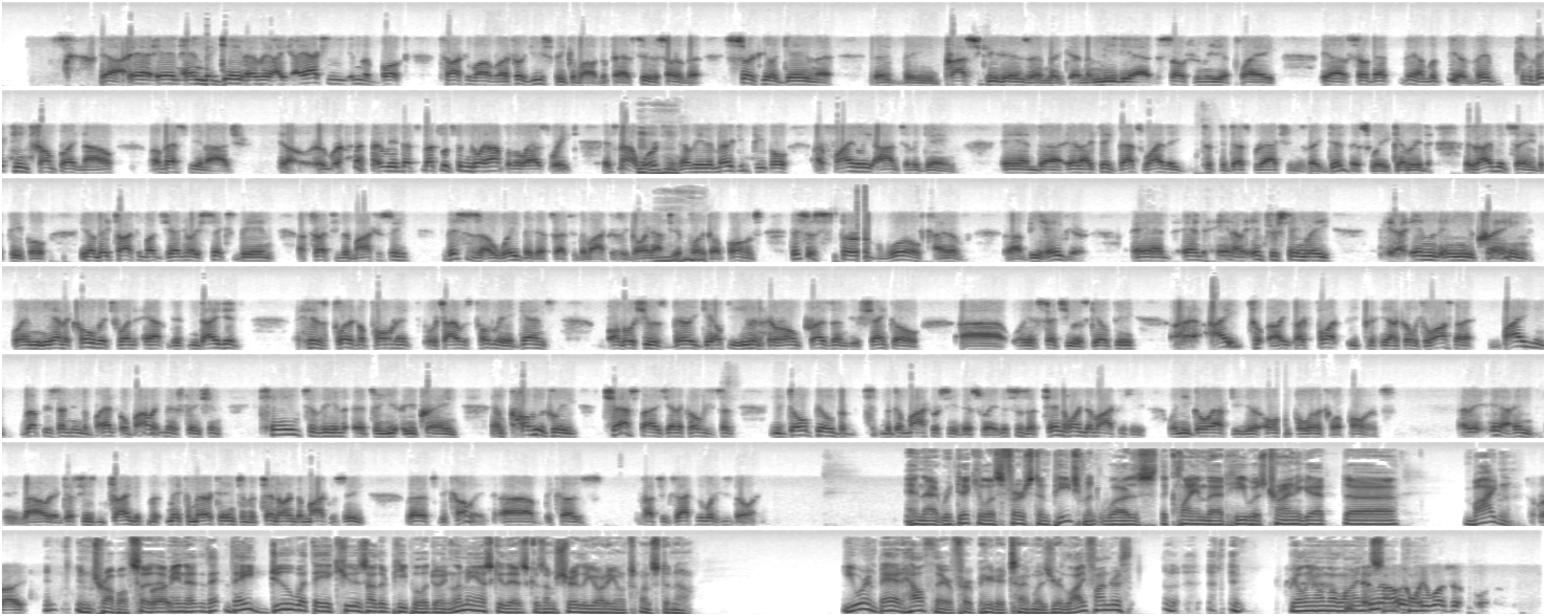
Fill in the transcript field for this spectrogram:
Yeah, and and the game. I mean, I, I actually in the book talk about what I've heard you speak about in the past too. The sort of the circular game that the the prosecutors and the and the media, the social media play. You know, so that you know, with, you know, they're convicting Trump right now of espionage. You know, I mean that's that's what's been going on for the last week. It's not mm-hmm. working. I mean, American people are finally onto the game and uh, and I think that's why they took the desperate actions they did this week. I mean, as I've been saying to people, you know, they talked about January 6th being a threat to democracy. this is a way bigger threat to democracy going after mm-hmm. your political opponents. This is third world kind of uh, behavior. And, and, you know, interestingly, in, in Ukraine, when Yanukovych went after, indicted his political opponent, which I was totally against, although she was very guilty, even her own president, Yushchenko, uh, said she was guilty. I, fought Yanukovych lost on it. Biden, representing the Obama administration, came to the uh, to Ukraine and publicly chastised Yanukovych and said, "You don't build the democracy this way. This is a tin horn democracy when you go after your own political opponents." I mean, yeah, and now I guess he's trying to make America into the tin horn democracy that it's becoming uh, because that's exactly what he's doing. And that ridiculous first impeachment was the claim that he was trying to get uh, Biden right in, in trouble. So right. I mean, they, they do what they accuse other people of doing. Let me ask you this, because I'm sure the audience wants to know. You were in bad health there for a period of time. Was your life under uh, uh really on the line at no, some point? it wasn't.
